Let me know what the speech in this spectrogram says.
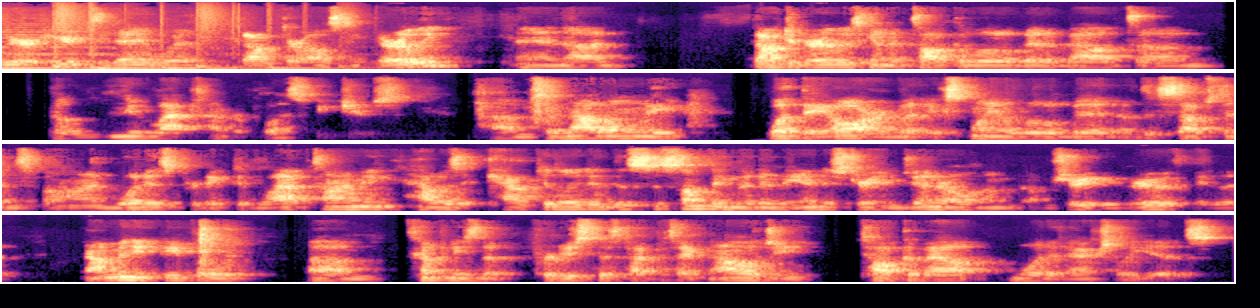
we are here today with Dr. Austin Gurley, and uh, Dr. Gurley is going to talk a little bit about um, the new Lap Timer Plus features. Um, so not only what they are, but explain a little bit of the substance behind what is predictive lap timing, how is it calculated. This is something that in the industry in general, I'm, I'm sure you agree with me, that not many people, um, companies that produce this type of technology, talk about what it actually is.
